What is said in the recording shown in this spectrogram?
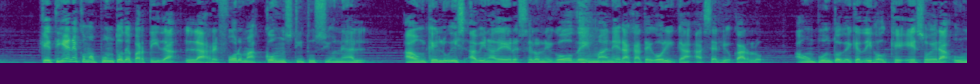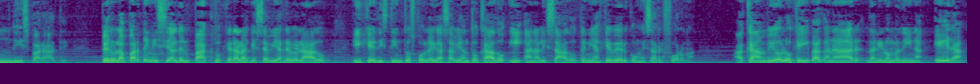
que tiene como punto de partida la reforma constitucional, aunque Luis Abinader se lo negó de manera categórica a Sergio Carlo, a un punto de que dijo que eso era un disparate. Pero la parte inicial del pacto, que era la que se había revelado y que distintos colegas habían tocado y analizado, tenía que ver con esa reforma. A cambio, lo que iba a ganar Danilo Medina era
